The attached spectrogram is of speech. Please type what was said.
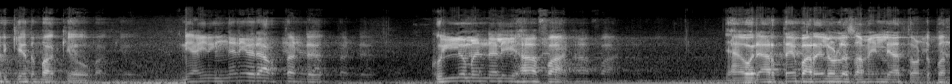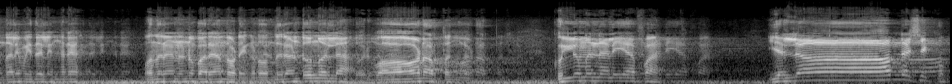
ഒരുക്കിയതും ബാക്കിയാവും. ഇനി അതിന് ഇങ്ങനെ ഒരു അർത്ഥമുണ്ട്. ഞാൻ ഒരർത്ഥേ പറയലുള്ള സമയമില്ലാത്തോണ്ട് ഇപ്പൊ എന്തായാലും ഇതിൽ ഇങ്ങനെ ഒന്ന് രണ്ടെണ്ണം പറയാൻ തുടങ്ങണം ഒന്ന് രണ്ടൊന്നുമല്ല ഒരുപാട് അർത്ഥങ്ങളുണ്ട്. കുല്ലുമൻ അലിയാഫാൻ. എല്ലാം നശിക്കും.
